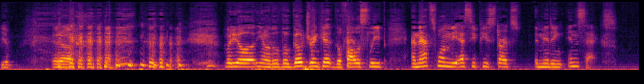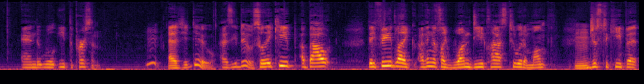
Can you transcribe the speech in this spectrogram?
Yep. And, uh, but you'll, you know, they'll, they'll go drink it, they'll fall asleep, and that's when the SCP starts emitting insects, and it will eat the person As you do. as you do. So they keep about, they feed like I think it's like one D class to it a month, mm-hmm. just to keep it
